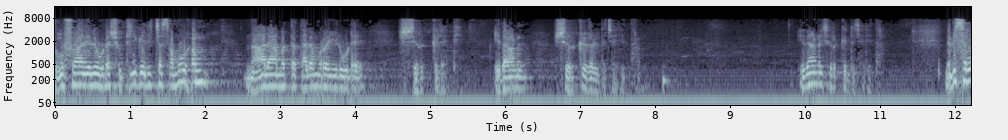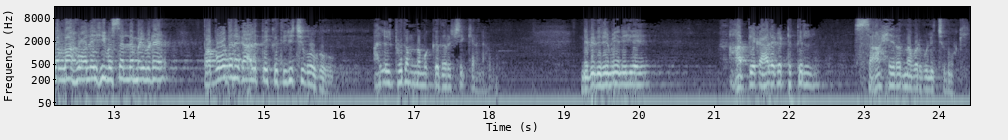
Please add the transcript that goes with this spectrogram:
തൂഫാനിലൂടെ ശുദ്ധീകരിച്ച സമൂഹം നാലാമത്തെ തലമുറയിലൂടെ ഷിർക്കിലെത്തി ഇതാണ് ഷിർക്കുകളുടെ ചരിത്രം. ഇതാണ് ഷിർക്കിന്റെ ചരിത്രം. നബി സല്ലാഹു അലഹി ഇവിടെ പ്രബോധന കാലത്തേക്ക് തിരിച്ചു പോകൂ. അത്ഭുതം നമുക്ക് ദർശിക്കാനാവും. നബി തിരുമേനിയെ ആദ്യ കാലഘട്ടത്തിൽ സാഹിർ എന്നവർ വിളിച്ചു നോക്കി.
